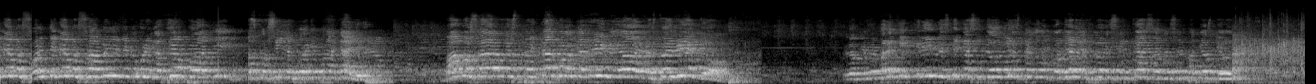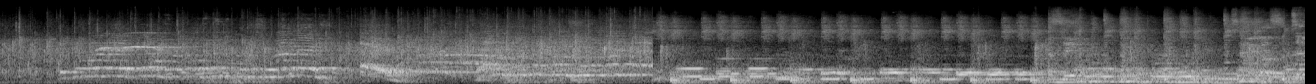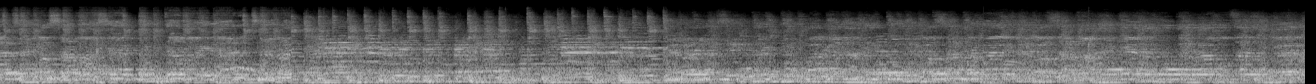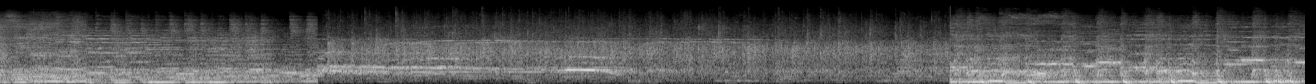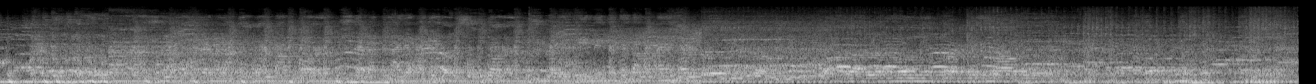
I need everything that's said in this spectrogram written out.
tenemos, hoy tenemos a medios de comunicación por aquí, dos cosillas por aquí por la calle. Vamos a dar un espectáculo terrible hoy, lo estoy viendo. Lo que me parece increíble es que casi todos los días tengo un collar de flores en casa, no sé para qué os digo.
